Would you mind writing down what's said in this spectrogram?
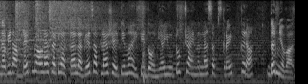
नवीन अपडेट मिळवण्यासाठी आता लगेच आपल्या शेती माहिती दोन या यूट्यूब चॅनलला सबस्क्राईब करा. धन्यवाद.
